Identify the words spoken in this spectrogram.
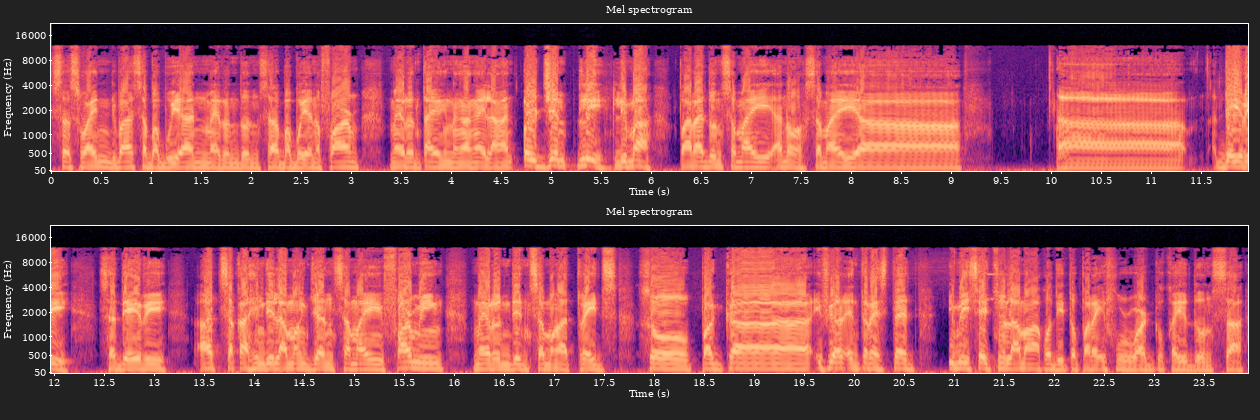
sa swine di ba? Sa babuyan mayroon doon sa babuyan na farm mayroon tayong nangangailangan urgently lima para doon sa may ano sa may uh, uh, dairy. Sa dairy at saka hindi lamang dyan sa may farming mayroon din sa mga trades. So pagka if you are interested i-message nyo lamang ako dito para i-forward ko kayo doon sa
